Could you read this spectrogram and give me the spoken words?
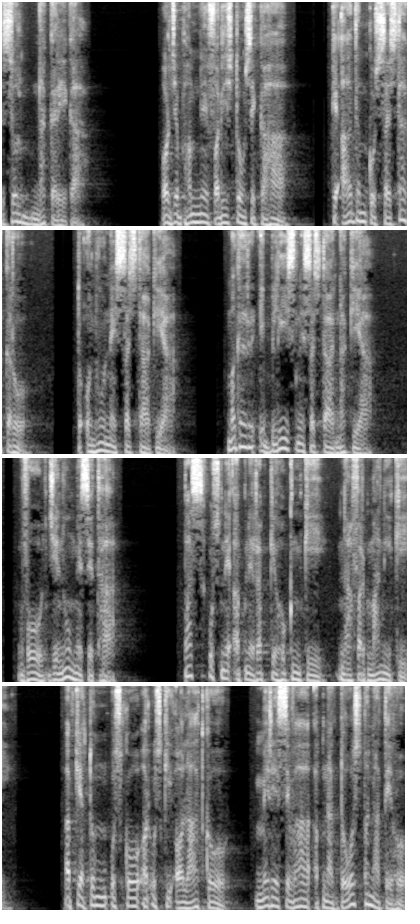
ظلم نہ کرے گا۔ اور جب ہم نے فرشتوں سے کہا کہ آدم کو سجدہ کرو، تو انہوں نے سجدہ کیا۔ مگر ابلیس نے سجدہ نہ کیا۔ وہ جنوں میں سے تھا۔ بس اس نے اپنے رب کے حکم کی نافرمانی کی۔ اب کیا تم اس کو اور اس کی اولاد کو میرے سوا اپنا دوست بناتے ہو؟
